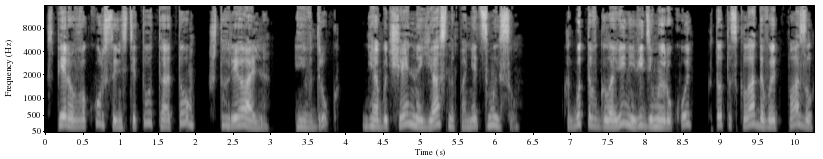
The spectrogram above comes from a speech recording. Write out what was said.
с первого курса института о том, что реально, и вдруг необычайно ясно понять смысл. Как будто в голове невидимой рукой кто-то складывает пазл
